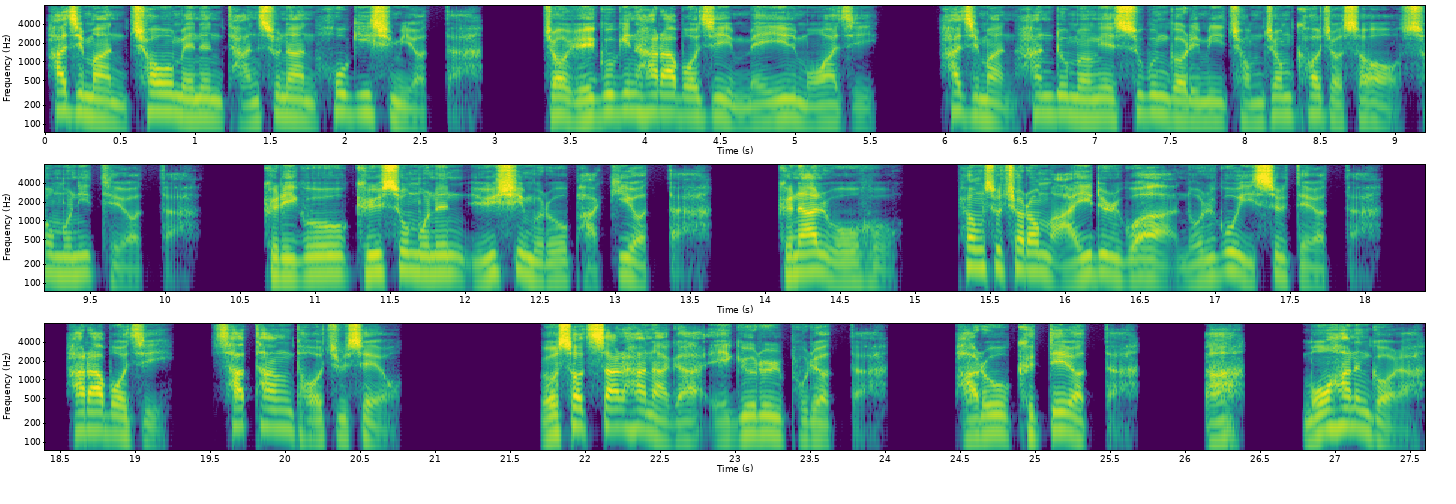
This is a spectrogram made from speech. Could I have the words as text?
하지만 처음에는 단순한 호기심이었다. 저 외국인 할아버지 매일 뭐하지? 하지만 한두 명의 수군거림이 점점 커져서 소문이 되었다. 그리고 그 소문은 의심으로 바뀌었다. 그날 오후 평소처럼 아이들과 놀고 있을 때였다. 할아버지, 사탕 더 주세요. 여섯 살 하나가 애교를 부렸다. 바로 그때였다. 아, 뭐 하는 거라.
